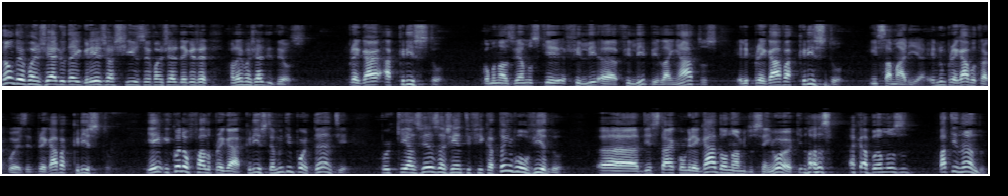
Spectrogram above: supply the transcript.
Não do evangelho da igreja X, o evangelho da igreja. Falar o evangelho de Deus. Pregar a Cristo. Como nós vemos que eh, Filipe, lá em Atos, ele pregava a Cristo em Samaria. Ele não pregava outra coisa, ele pregava a Cristo. E, e quando eu falo pregar a Cristo, é muito importante, porque às vezes a gente fica tão envolvido uh, de estar congregado ao nome do Senhor que nós acabamos patinando.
